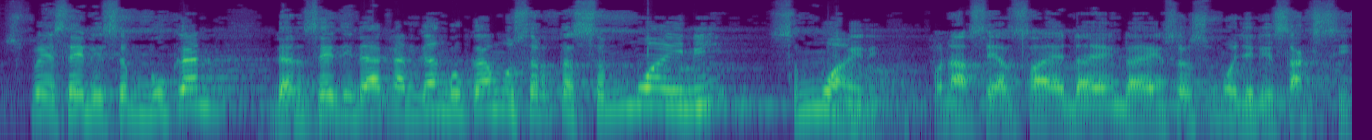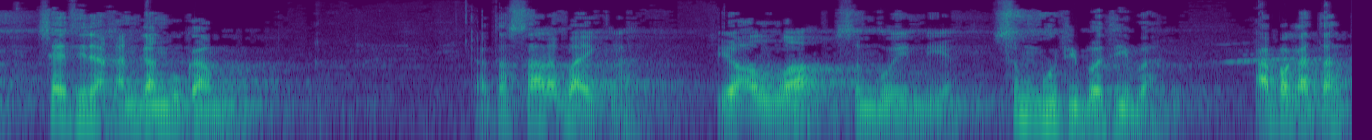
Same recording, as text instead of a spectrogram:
supaya saya disembuhkan dan saya tidak akan ganggu kamu serta semua ini, semua ini, penasihat saya, dayang-dayang saya semua jadi saksi. Saya tidak akan ganggu kamu. Kata Sarah baiklah. Ya Allah sembuhin dia. Sembuh tiba-tiba. Apa kata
